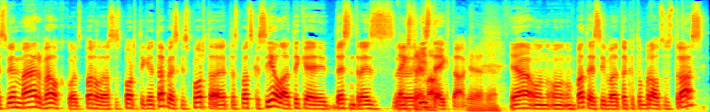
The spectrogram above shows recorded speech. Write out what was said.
es vienmēr velku kaut kādas paralēlas ar sportu tikai tāpēc, ka sportā ir tas pats, kas ielā, tikai desmit reizes eh, Ekstremā. izteiktāk. Jā, jā. Jā, un, un, un patiesībā, tā, kad tu brauc uz trasi,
